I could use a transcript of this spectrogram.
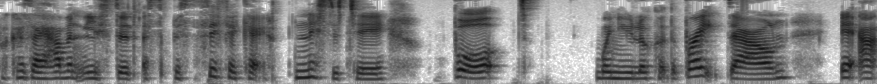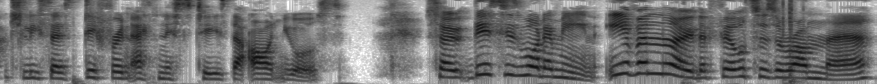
because they haven't listed a specific ethnicity, but when you look at the breakdown, it actually says different ethnicities that aren't yours. So this is what I mean. Even though the filters are on there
